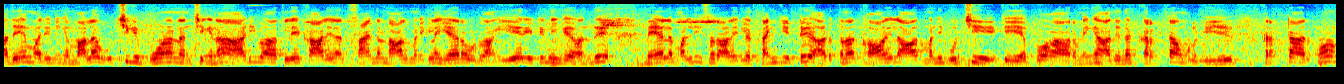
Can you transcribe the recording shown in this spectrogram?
அதே மாதிரி நீங்கள் மலை உச்சிக்கு போகணும்னு நினச்சிங்கன்னா அடிவாரத்துலேயே காலையில் சாயந்தரம் நாலு மணிக்கெலாம் ஏற விடுவாங்க. ஏறிட்டு நீங்கள் வந்து மேலே மல்லீஸ்வரர் ஆலயத்தில் தங்கிட்டு அடுத்த நாள் காலையில் ஆறு மணிக்கு உச்சிக்கு போக ஆரம்பிங்க. அதுதான் கரெக்டாக உங்களுக்கு கரெக்டாக இருக்கும்.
